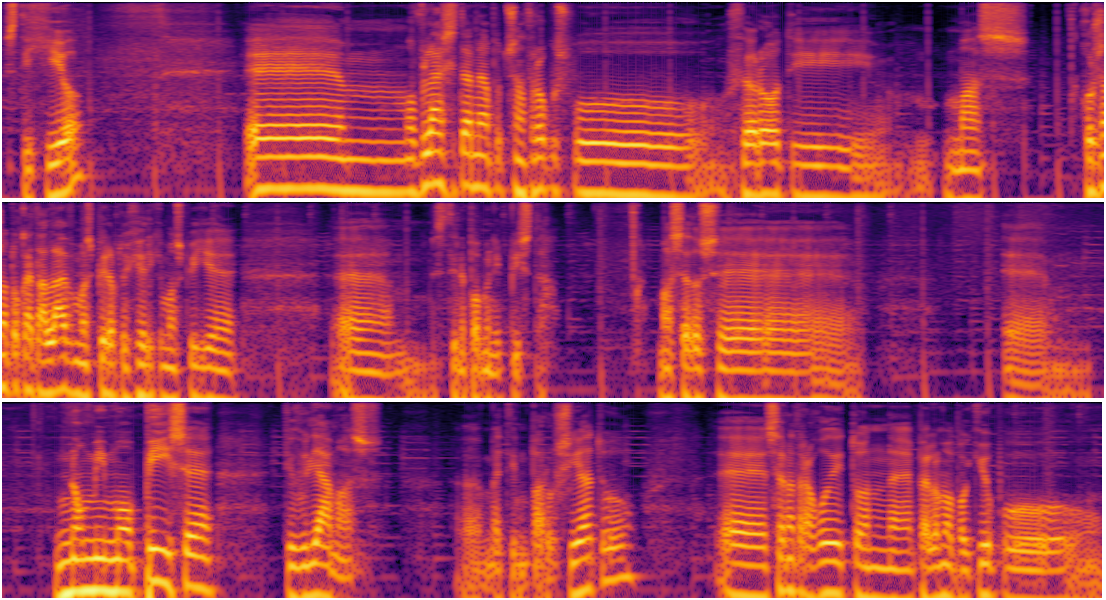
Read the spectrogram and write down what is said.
στοιχείο. Ε, ο Βλάσης ήταν από τους ανθρώπους που θεωρώ ότι μας, χωρίς να το καταλάβει, μας πήρε από το χέρι και μας πήγε ε, στην επόμενη πίστα. Μας έδωσε, ε, νομιμοποίησε τη δουλειά μας ε, με την παρουσία του σε ένα τραγούδι των Πελώμα από που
